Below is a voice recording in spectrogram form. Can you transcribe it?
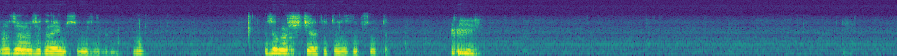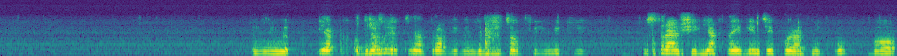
No zaraz zagrajmy sobie za No. Zobaczcie, jakie to jest zepsute. Y, jak od razu jak to naprawię, będę wrzucał filmiki, postaram się jak najwięcej poradników, bo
